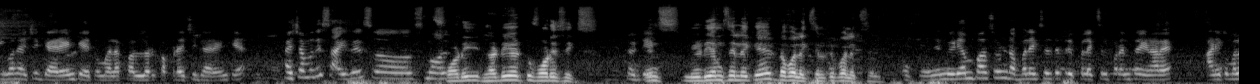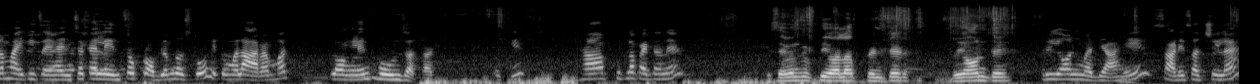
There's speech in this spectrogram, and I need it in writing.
इव्हन याची गॅरंटी आहे तुम्हाला. कलर कपड्याची गॅरंटी आहे. ह्याच्यामध्ये sizes small thirty eight to forty six thirty means medium से लेके double XL triple XL okay म्हणजे मीडियमपासून डबल एक्सेल ते ट्रिपल एक्सेल पर्यंत येणार आहे. आणि तुम्हाला माहितीच आहे ह्यांचा काय लेंथचा प्रॉब्लेम नसतो हे तुम्हाला आरामात लॉंग लेंथ होऊन जातात. ओके हा कुठला पॅटर्न आहे? सेवन फिफ्टी वाला प्रिंटेड रेयन पे रिऑनमध्ये आहे साडेसातशेला आहे.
